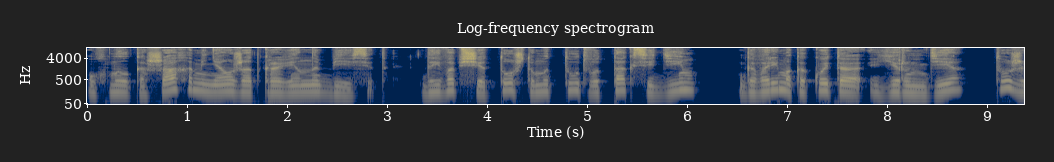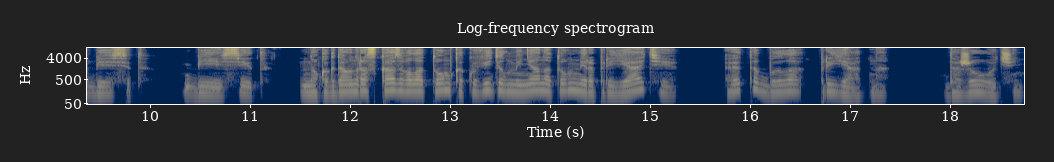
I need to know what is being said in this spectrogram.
Ухмылка Шаха меня уже откровенно бесит. Да и вообще то, что мы тут вот так сидим, говорим о какой-то ерунде, тоже бесит. Бесит. Но когда он рассказывал о том, как увидел меня на том мероприятии, это было приятно даже очень.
